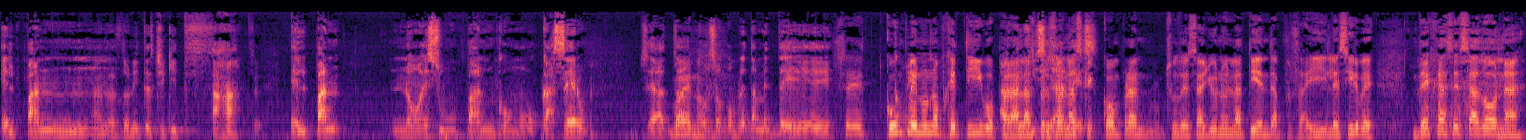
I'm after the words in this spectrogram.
El pan... Ah, las donitas chiquitas. Ajá. El pan no es un pan como casero. O sea, Bueno. son completamente... Se cumplen un objetivo para las personas que compran su desayuno en la tienda, pues ahí les sirve. Dejas esa dona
